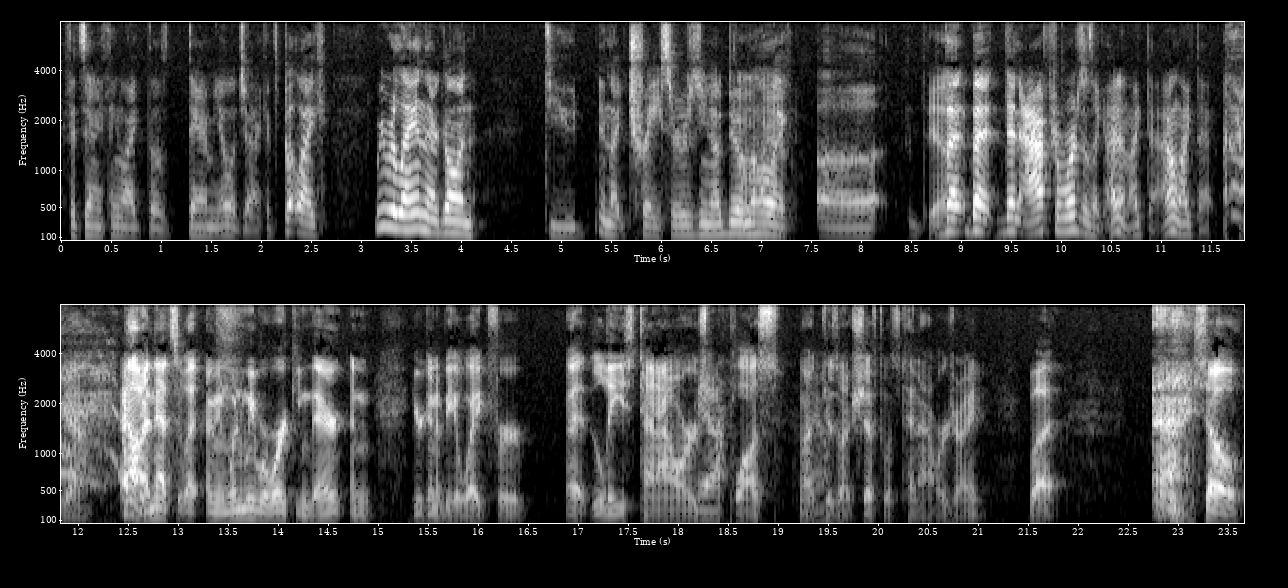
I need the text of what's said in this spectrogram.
if it's anything like those damn yellow jackets. But like, we were laying there going, dude, and like tracers, you know, doing Oh, the whole man. like, uh. Yeah. But but then afterwards, I was like, I didn't like that. I don't like that. Yeah. No, and that's like I mean when we were working there and you're going to be awake for at least 10 hours Yeah. plus Yeah. because our shift was 10 hours, right? But so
